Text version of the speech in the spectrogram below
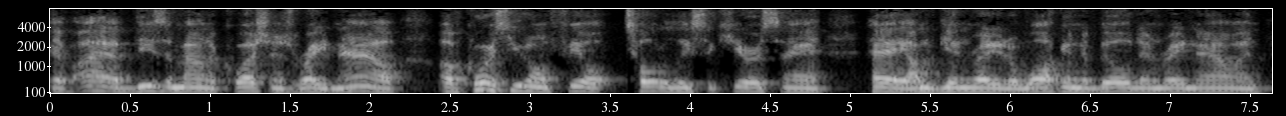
if I have these amount of questions right now, of course you don't feel totally secure saying, hey, I'm getting ready to walk in the building right now, and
